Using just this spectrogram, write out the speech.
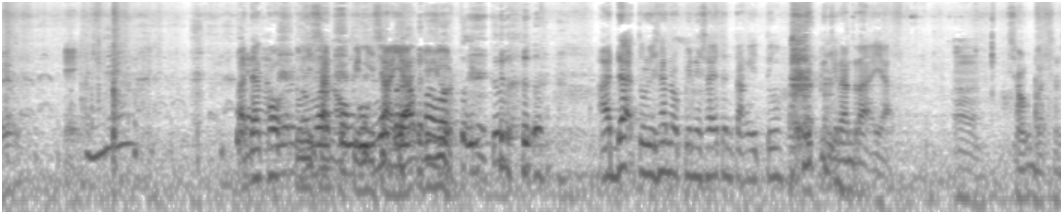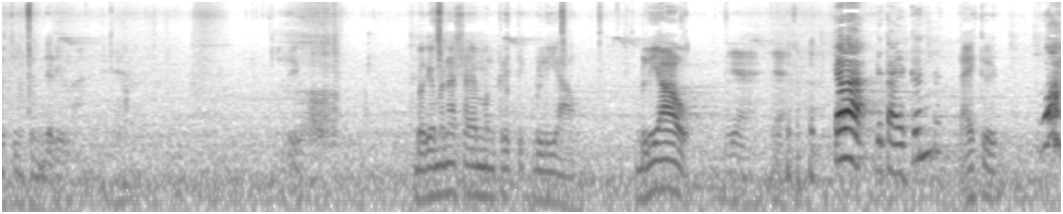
terus ada kok tulisan opini saya jujur. ada tulisan opini saya tentang itu di pikiran rakyat. Ah, coba searching sendirilah. Jadi, bagaimana saya mengkritik beliau? Beliau. Ya ya. Kala ditayakeun naikkan wah!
